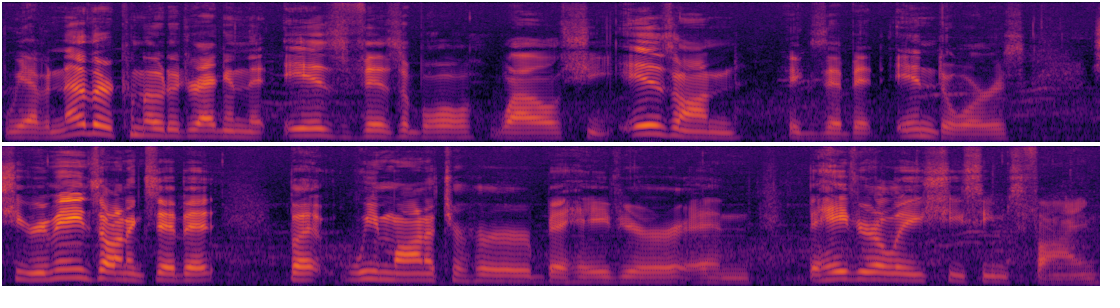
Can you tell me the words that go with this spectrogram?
We have another Komodo dragon that is visible while she is on exhibit indoors. She remains on exhibit, but we monitor her behavior, and behaviorally, she seems fine.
